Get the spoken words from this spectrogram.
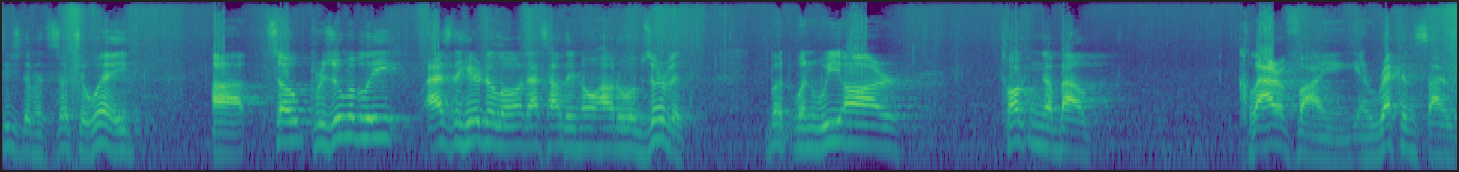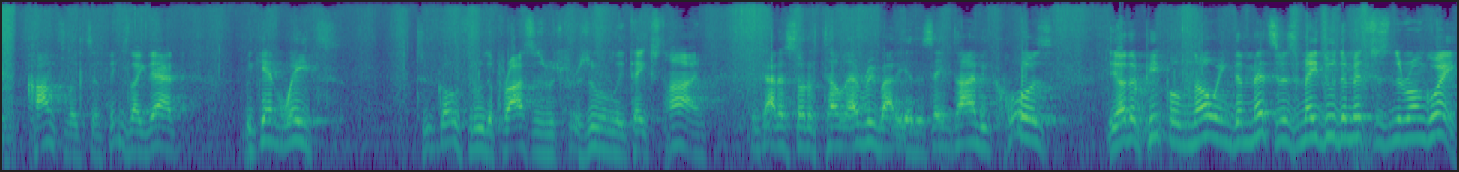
teach them in such a way, uh, so presumably, as they hear the law, that's how they know how to observe it. But when we are talking about clarifying and reconciling conflicts and things like that, we can't wait to go through the process, which presumably takes time. We got to sort of tell everybody at the same time because the other people, knowing the mitzvahs, may do the mitzvahs in the wrong way.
